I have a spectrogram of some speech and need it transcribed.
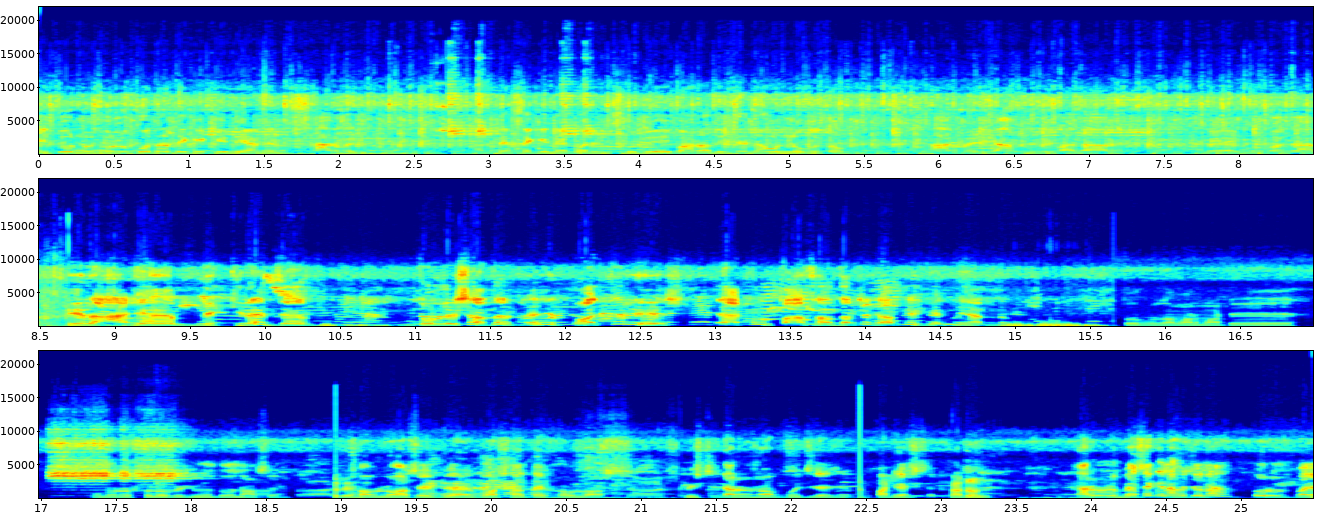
এই তরমুজগুলো কোথা থেকে কিনে আনেন? বেচা। কিনা করেন শুধু এই বারো দিতে না অন্য কোথাও? সারবেড়ি আমজুরি বাজার মেহেরপুর বাজার। এর আগে বিক্রি হয়েছে চল্লিশ হাজার পঁয়ত্রিশ এখন পাঁচ হাজার টাকা বিক্রি নিয়ে আন তরমুজ আমার মাঠে পনেরো ষোলো বিঘি মতন আছে। সব লস এই বর্ষাতে সব লস বৃষ্টির কারণে সব পচে যাচ্ছে পাটি আসছে। কারণ? কারণ বেচা কেনা হচ্ছে না তরমুজ পাই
